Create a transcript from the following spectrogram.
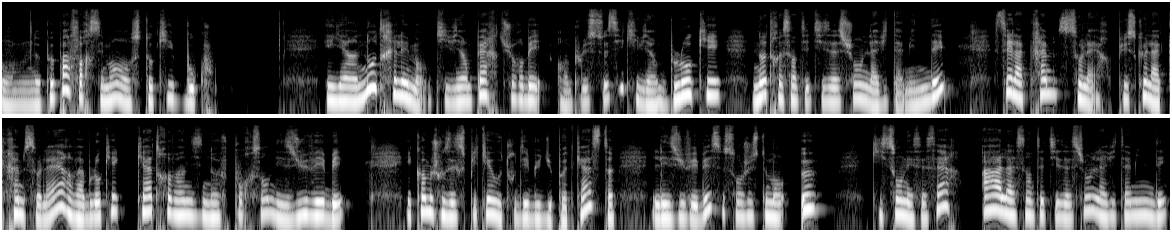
ne peut pas forcément en stocker beaucoup. Et il y a un autre élément qui vient perturber, en plus ceci, qui vient bloquer notre synthétisation de la vitamine D, c'est la crème solaire, puisque la crème solaire va bloquer 99% des UVB et comme je vous expliquais au tout début du podcast, les UVB, ce sont justement eux qui sont nécessaires à la synthétisation de la vitamine D.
